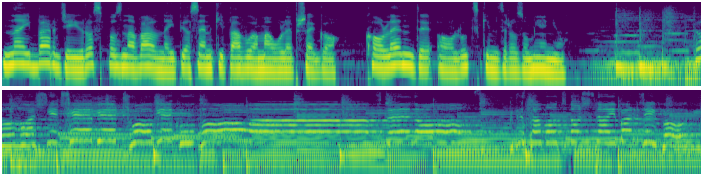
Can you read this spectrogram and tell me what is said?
najbardziej rozpoznawalnej piosenki Pawła Małolepszego kolendy o ludzkim zrozumieniu. To właśnie Ciebie, człowieku, woła w tę noc, gdy samotność najbardziej boli.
